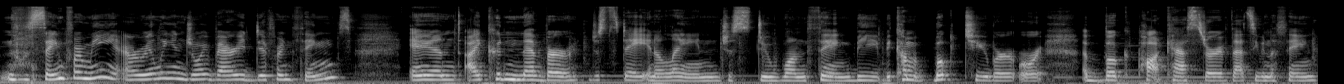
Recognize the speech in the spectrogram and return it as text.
same for me. I really enjoy very different things and I could never just stay in a lane, just do one thing, be become a booktuber or a book podcaster if that's even a thing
